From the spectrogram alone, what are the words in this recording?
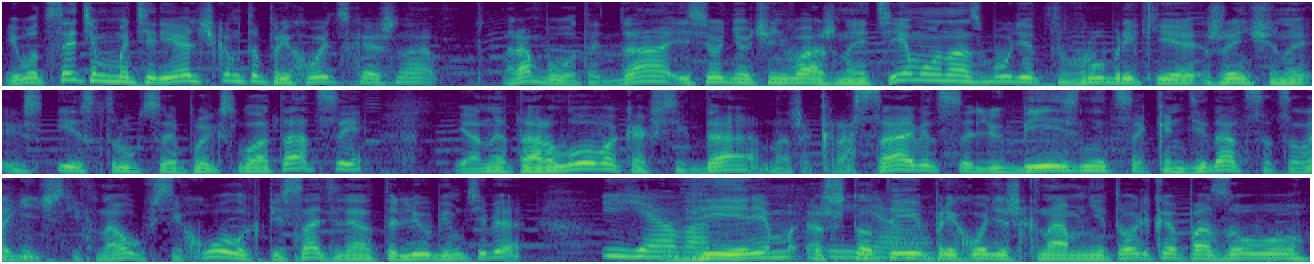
И вот с этим материальчиком-то приходится, конечно, работать, да. И сегодня очень важная тема у нас будет в рубрике «Женщина. Экс- Инструкция по эксплуатации». И Анетта Орлова, как всегда, наша красавица, любезница, кандидат социологических наук, психолог, писатель. Анетта, любим тебя. И я вас. Верим, что я ты вас. приходишь к нам не только по зову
